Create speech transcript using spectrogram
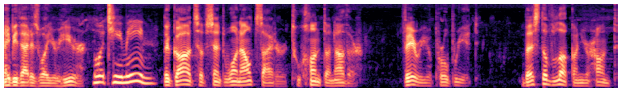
maybe that is why you're here. What do you mean? The gods have sent one outsider to hunt another. Very appropriate. Best of luck on your hunt.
